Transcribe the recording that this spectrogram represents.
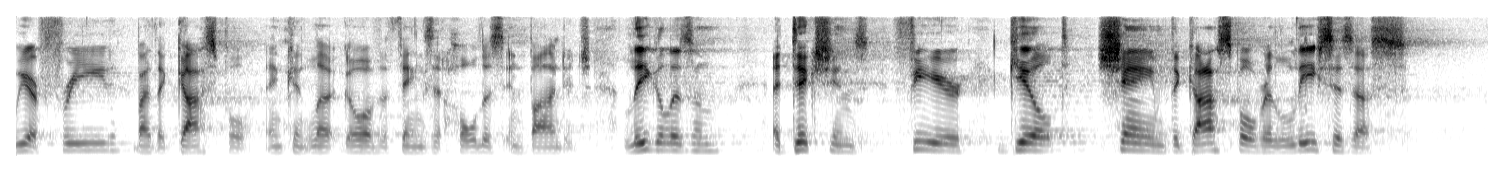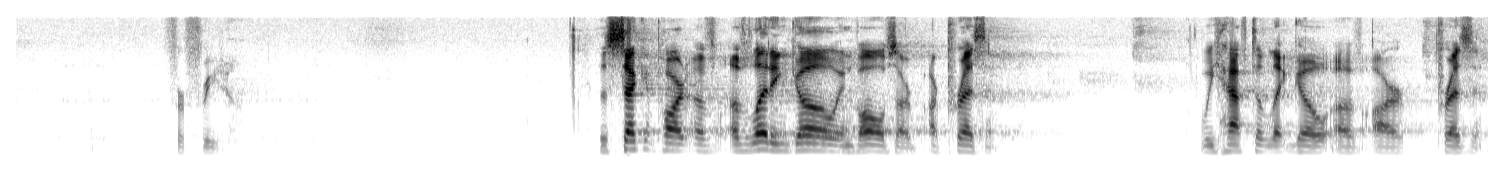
We are freed by the gospel and can let go of the things that hold us in bondage legalism, addictions, fear, guilt, shame. The gospel releases us for freedom. The second part of, of letting go involves our, our present. We have to let go of our present.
